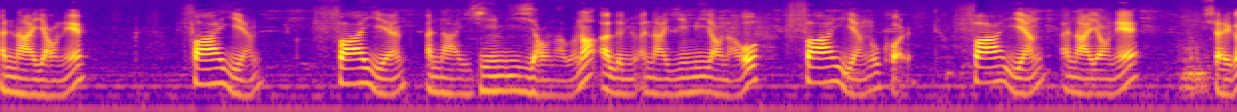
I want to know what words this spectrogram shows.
အနာရောင်နဲ့ fire fire အနာရင်းပြီးရောင်တာပေါ့နော်အဲ့လိုမျိုးအနာရင်းပြီးရောင်တာကို fire လို့ခေါ်တယ် fire အနာရောင်တဲ့ရှာရက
